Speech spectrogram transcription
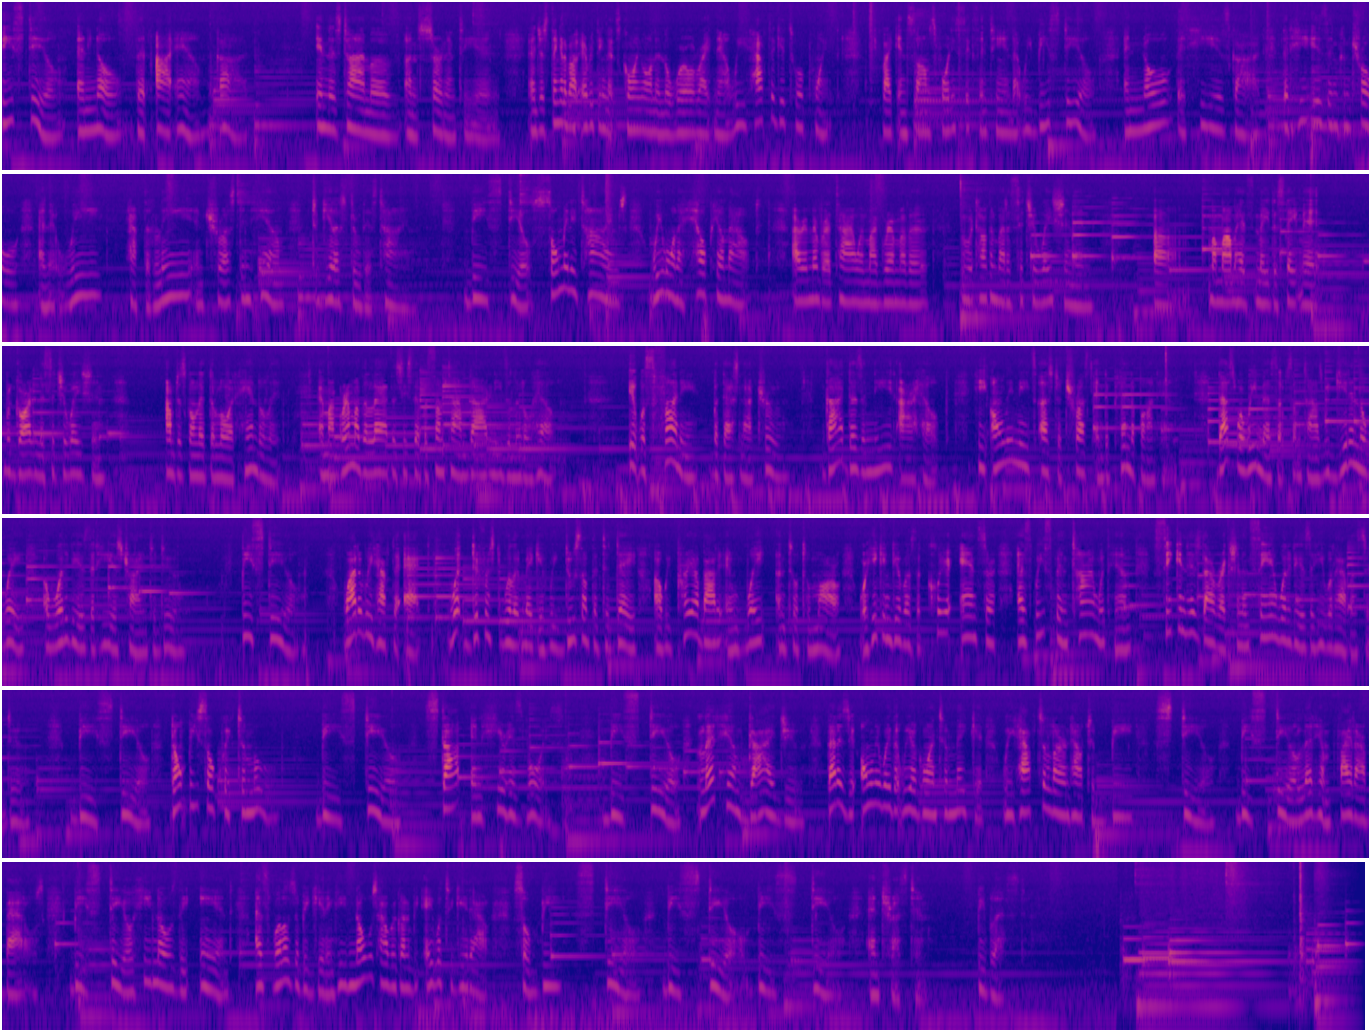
Be still and know that I am God. In this time of uncertainty and, and just thinking about everything that's going on in the world right now, we have to get to a point, like in Psalms 46 and 10, that we be still and know that He is God, that He is in control, and that we have to lean and trust in Him to get us through this time. Be still. So many times we want to help Him out. I remember a time when my grandmother, we were talking about a situation, and um, my mama had made the statement regarding the situation I'm just going to let the Lord handle it. And my grandmother laughed and she said, But sometimes God needs a little help. It was funny, but that's not true. God doesn't need our help. He only needs us to trust and depend upon Him. That's where we mess up sometimes. We get in the way of what it is that He is trying to do. Be still. Why do we have to act? What difference will it make if we do something today or we pray about it and wait until tomorrow, where He can give us a clear answer as we spend time with Him, seeking His direction and seeing what it is that He would have us to do? Be still. Don't be so quick to move. Be still. Stop and hear his voice. Be still. Let him guide you. That is the only way that we are going to make it. We have to learn how to be still. Be still. Let him fight our battles. Be still. He knows the end as well as the beginning. He knows how we're going to be able to get out. So be still. Be still. Be still. And trust him. Be blessed.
